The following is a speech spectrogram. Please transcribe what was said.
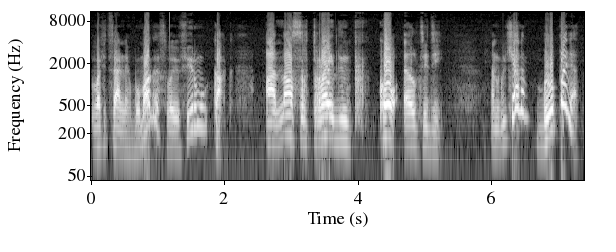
в официальных бумагах свою фирму как Ан-Наср Trading Co. Ltd. Англичанам было понятно.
